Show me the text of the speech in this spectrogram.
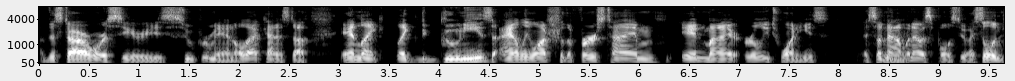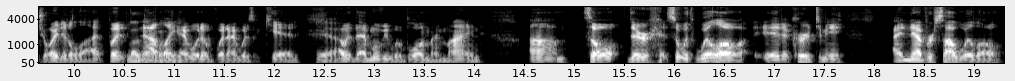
The Star Wars series, Superman, all that kind of stuff. And like like the Goonies, I only watched for the first time in my early 20s. So not Mm. when I was supposed to. I still enjoyed it a lot, but Love not like. I would have when I was a kid. yeah, I would that movie would have blown my mind. Um, so there, so with Willow, it occurred to me I never saw Willow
